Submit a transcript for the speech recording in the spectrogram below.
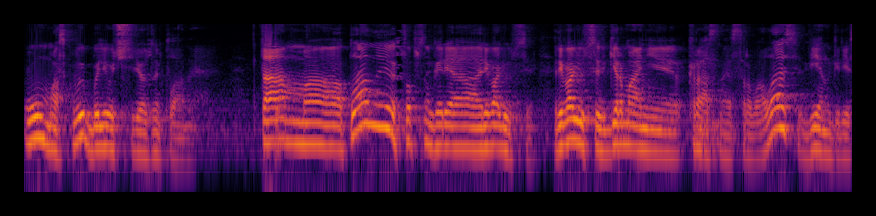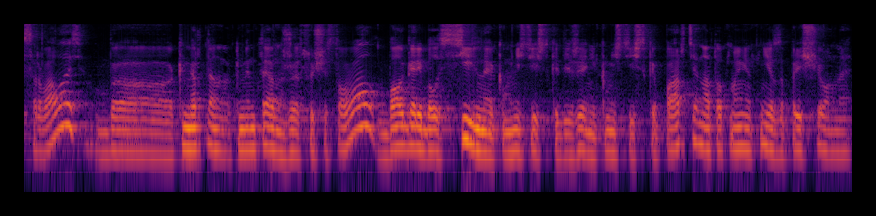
у Москвы были очень серьезные планы. Там а, планы, собственно говоря, революции. Революция в Германии красная сорвалась, в Венгрии сорвалась, Коминтерн, Коминтерн уже существовал, в Болгарии было сильное коммунистическое движение, коммунистическая партия, на тот момент не запрещенная.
